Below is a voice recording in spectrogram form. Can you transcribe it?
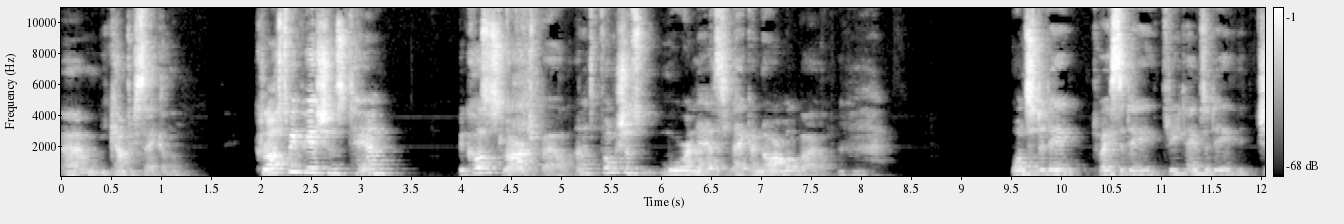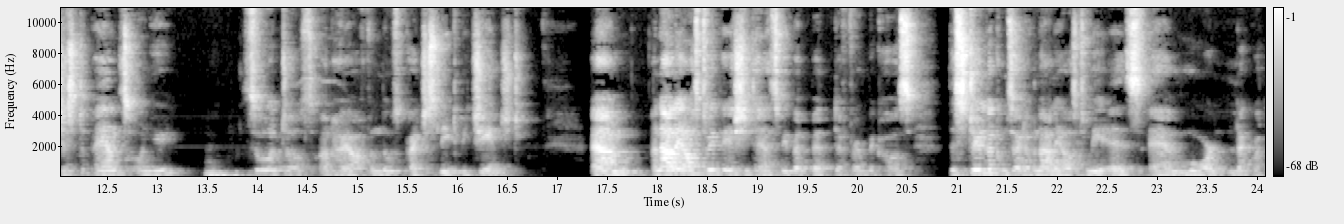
Um, you can't recycle them. Colostomy patients tend, because it's large bowel and it functions more or less like a normal bowel, once a day, twice a day, three times a day, it just depends on you. So it does, and how often those pouches need to be changed. Um, an ileostomy patient tends to be a bit, bit different because the stool that comes out of an ileostomy is um, more liquid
